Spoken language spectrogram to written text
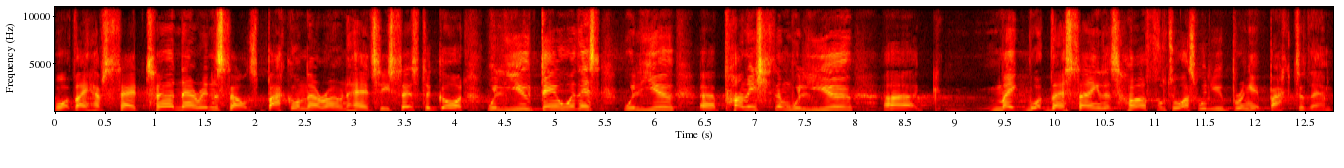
what they have said. Turn their insults back on their own heads. He says to God, Will you deal with this? Will you uh, punish them? Will you uh, make what they're saying that's hurtful to us, will you bring it back to them?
